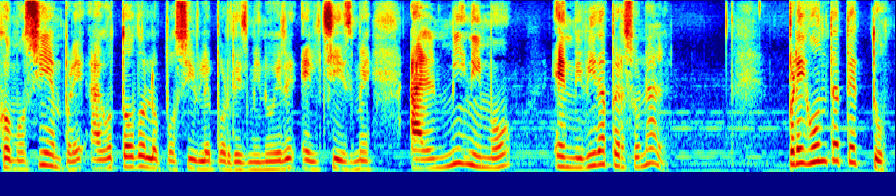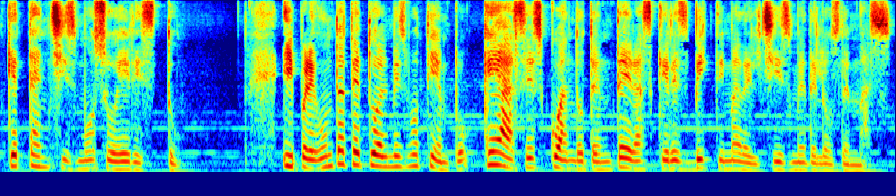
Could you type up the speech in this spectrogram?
como siempre, hago todo lo posible por disminuir el chisme al mínimo en mi vida personal. Pregúntate tú, ¿qué tan chismoso eres tú? Y pregúntate tú al mismo tiempo, ¿qué haces cuando te enteras que eres víctima del chisme de los demás?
